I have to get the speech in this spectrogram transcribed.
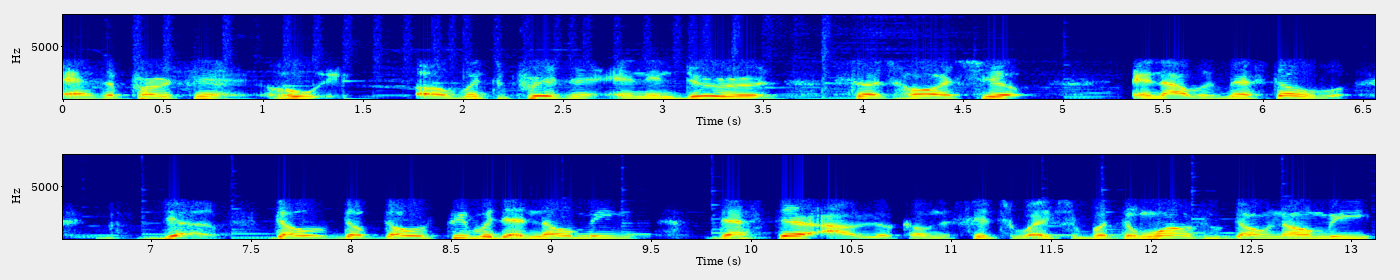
as a person who uh, went to prison and endured such hardship, and I was messed over. Yeah, those those people that know me, that's their outlook on the situation. But the ones who don't know me,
